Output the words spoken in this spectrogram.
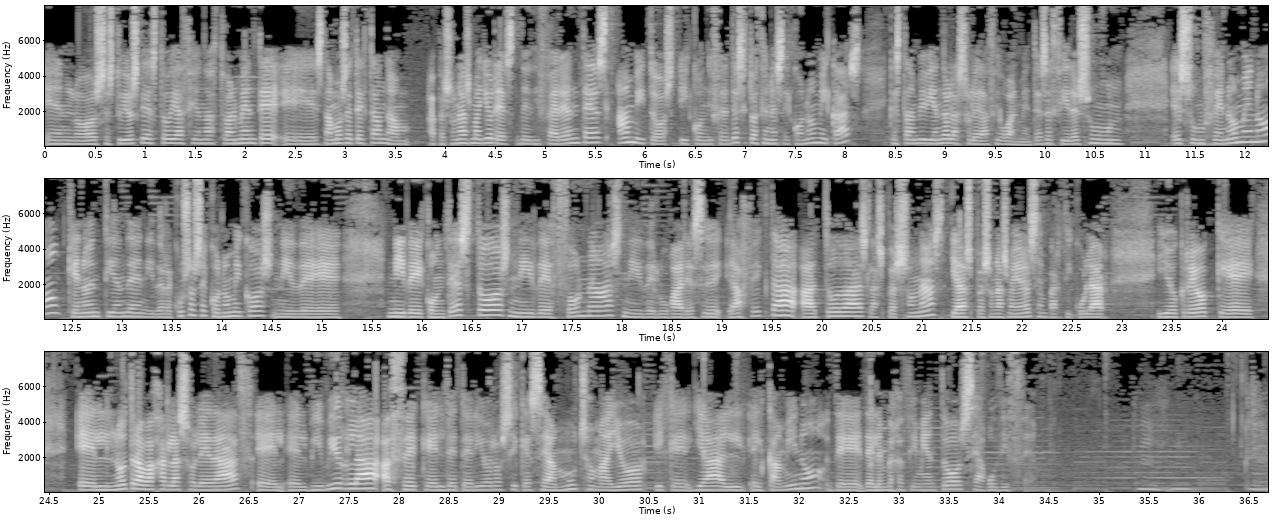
En los estudios que estoy haciendo actualmente eh, estamos detectando a, personas mayores de diferentes ámbitos y con diferentes situaciones económicas que están viviendo la soledad igualmente. Es decir, es un, es un fenómeno que no entiende ni de recursos económicos, ni de, ni de contextos, ni de zonas, ni de lugares. Eh, afecta a todas las personas y a las personas mayores en particular. Y yo creo que el no trabajar la soledad, el, vivirla, hace que el deterioro sí que sea mucho mayor y que ya el, camino del envejecimiento se agudice.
